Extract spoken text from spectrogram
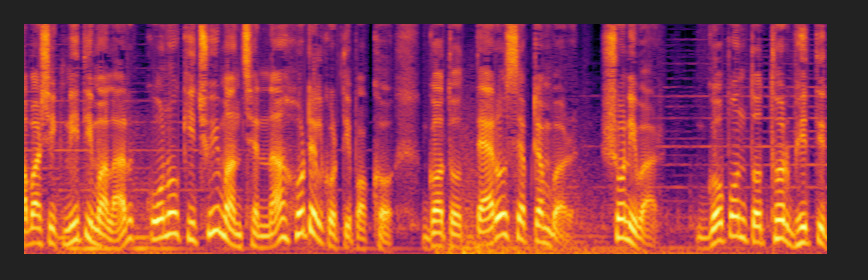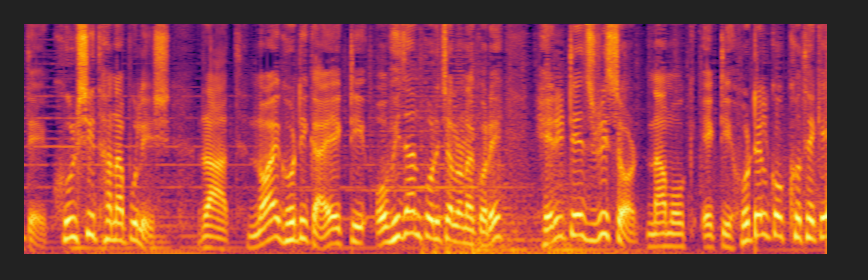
আবাসিক নীতিমালার কোনো কিছুই মানছেন না হোটেল কর্তৃপক্ষ। গত ১৩ সেপ্টেম্বর শনিবার। গোপন তথ্যর ভিত্তিতে খুলশি থানা পুলিশ রাত নয় ঘটিকায় একটি অভিযান পরিচালনা করে হেরিটেজ রিসর্ট নামক একটি হোটেল কক্ষ থেকে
